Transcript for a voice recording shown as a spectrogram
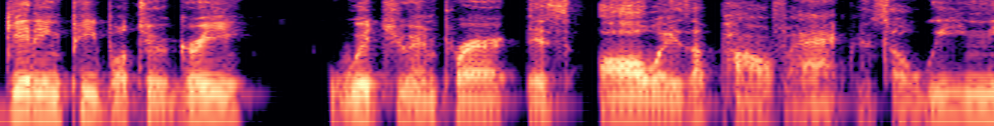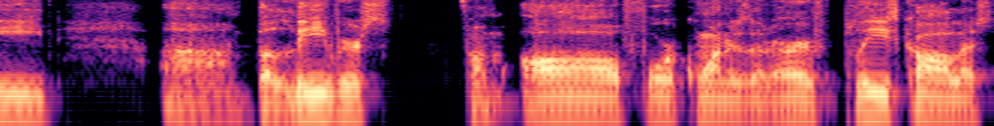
getting people to agree with you in prayer is always a powerful act. And so we need uh, believers from all four corners of the earth, please call us.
